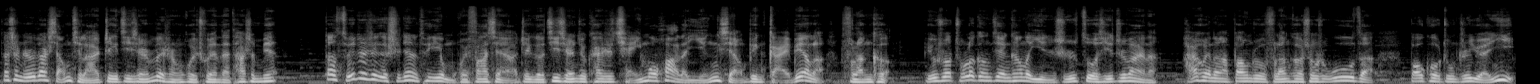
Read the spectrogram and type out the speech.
他甚至有点想不起来这个机器人为什么会出现在他身边。但随着这个时间的推移，我们会发现啊，这个机器人就开始潜移默化的影响并改变了弗兰克。比如说，除了更健康的饮食作息之外呢，还会呢帮助弗兰克收拾屋子，包括种植园艺，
